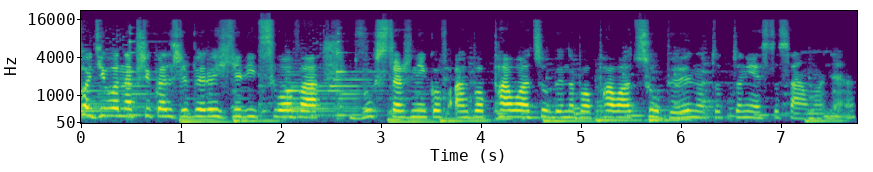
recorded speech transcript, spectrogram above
Chodziło na przykład, żeby rozdzielić słowa dwóch strażników albo pałacuby, no bo pałacuby, no to to nie jest to samo, nie?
